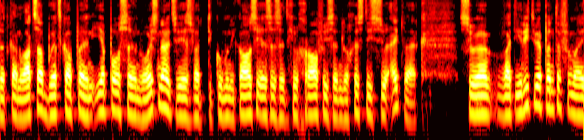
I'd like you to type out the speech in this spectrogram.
dit kan WhatsApp boodskappe en e-posse en voice notes wees wat die kommunikasie is as dit geografies en logisties so uitwerk. So wat hierdie twee punte vir my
